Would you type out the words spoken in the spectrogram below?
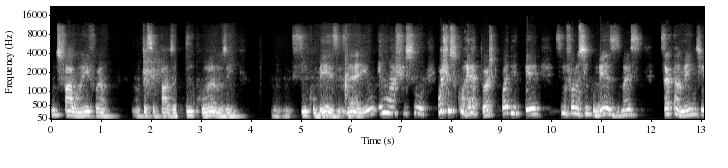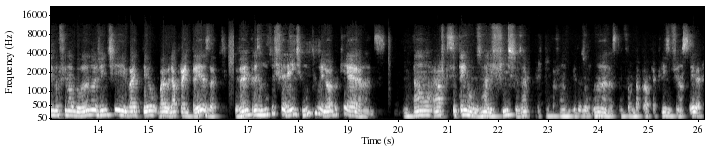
muitos falam aí, foram antecipados há cinco anos em, em, cinco meses, né? Eu, eu não acho isso, eu acho isso correto, eu acho que pode ter, se não foram cinco meses, mas certamente no final do ano a gente vai ter, vai olhar para a empresa e ver uma empresa muito diferente, muito melhor do que era antes. Então, eu acho que se tem os malefícios, né, a gente está falando de vidas humanas, estamos falando da própria crise financeira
